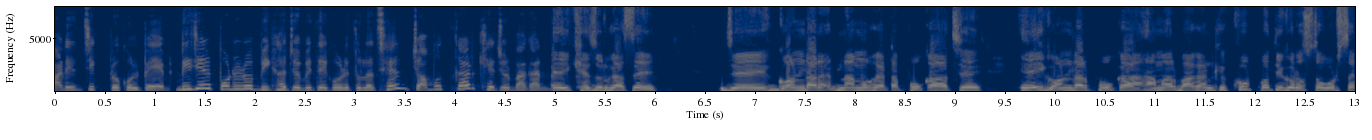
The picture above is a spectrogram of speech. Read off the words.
বাণিজ্যিক প্রকল্পে। নিজের পনেরো বিঘা জমিতে গড়ে তুলেছেন চমৎকার খেজুর বাগান। এই খেজুর গাছে যে গন্ডার নামক একটা পোকা আছে, এই গন্ডার পোকা আমার বাগানকে খুব ক্ষতিগ্রস্ত করছে।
